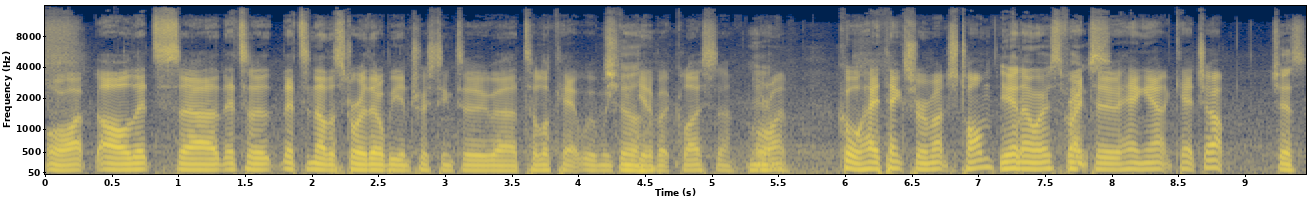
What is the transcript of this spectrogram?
All right. Oh, that's uh, that's a that's another story that'll be interesting to uh, to look at when we Sure. can get a bit closer. Yeah. All right. Cool. Hey, thanks very much, Tom. yeah, no worries. Great Thanks. to hang out and catch up. Cheers.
